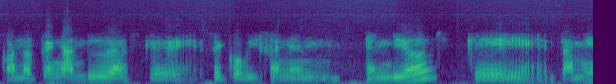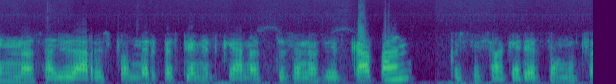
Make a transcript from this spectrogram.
Cuando tengan dudas, que se cobijen en, en Dios, que también nos ayuda a responder cuestiones que a nosotros se nos escapan, pues eso, a quererse mucho.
